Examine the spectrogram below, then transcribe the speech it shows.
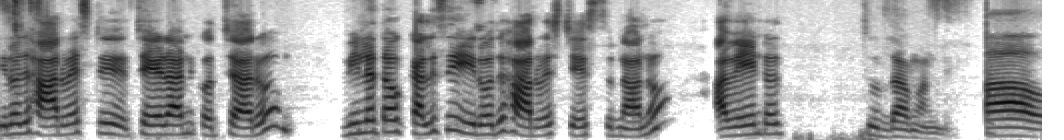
ఈరోజు హార్వెస్ట్ చేయడానికి వచ్చారు. వీళ్ళతో కలిసి ఈరోజు హార్వెస్ట్ చేస్తున్నాను. అవేంటో చూద్దామండి. వావ్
